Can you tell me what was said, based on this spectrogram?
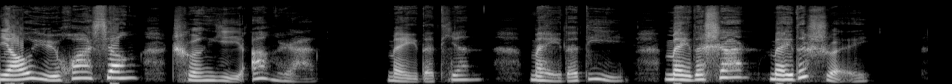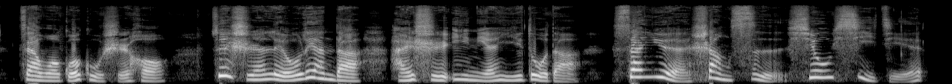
鸟语花香，春意盎然。美的天，美的地，美的山，美的水。在我国古时候，最使人留恋的，还是一年一度的三月上巳休憩节。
